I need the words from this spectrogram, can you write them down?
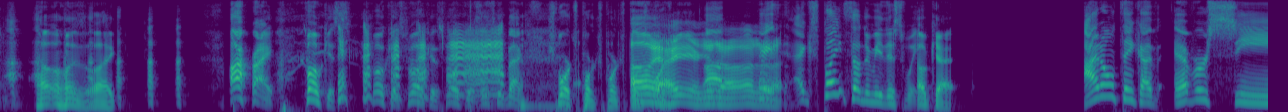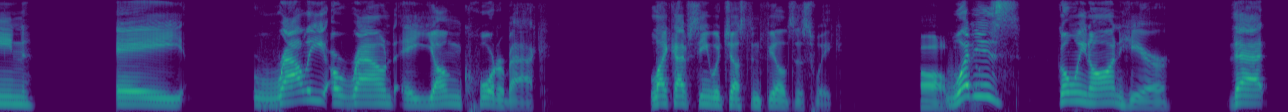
I was like, All right, focus, focus, focus, focus. Let's get back. Sports, sports, sports, sports. Oh, yeah, sports. yeah, Uh, know, hey, explain something to me this week. okay, I don't think I've ever seen a rally around a young quarterback like I've seen with Justin Fields this week. oh, What is going on here that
